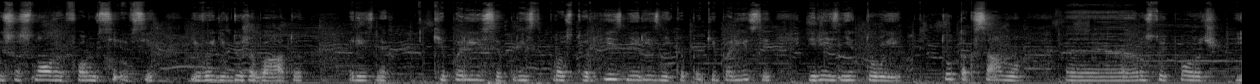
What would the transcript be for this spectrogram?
і соснових форм всіх і видів дуже багато різних. Кіпаріси, просто різні різні кіпаріси і різні туї. Тут так само е, ростуть поруч і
